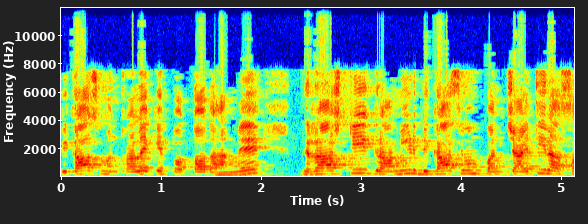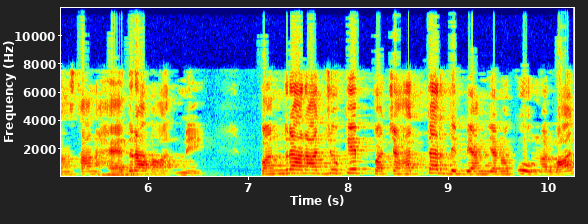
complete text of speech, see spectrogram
विकास मंत्रालय के तत्वाधान में राष्ट्रीय ग्रामीण विकास एवं पंचायती राज संस्थान हैदराबाद में पंद्रह राज्यों के पचहत्तर दिव्यांगजनों को हुनरबाज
